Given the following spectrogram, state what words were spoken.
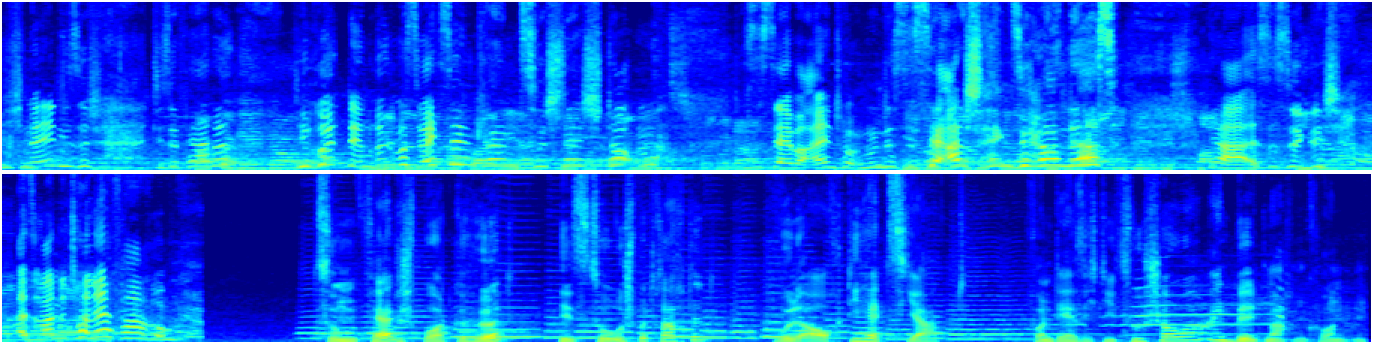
wie schnell diese, diese Pferde die, den Rhythmus wechseln können, zu schnell stoppen, das ist sehr beeindruckend und es ist sehr anstrengend. Sie hören das. Ja, es ist wirklich, also war eine tolle Erfahrung. Zum Pferdesport gehört, historisch betrachtet, wohl auch die Hetzjagd, von der sich die Zuschauer ein Bild machen konnten.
